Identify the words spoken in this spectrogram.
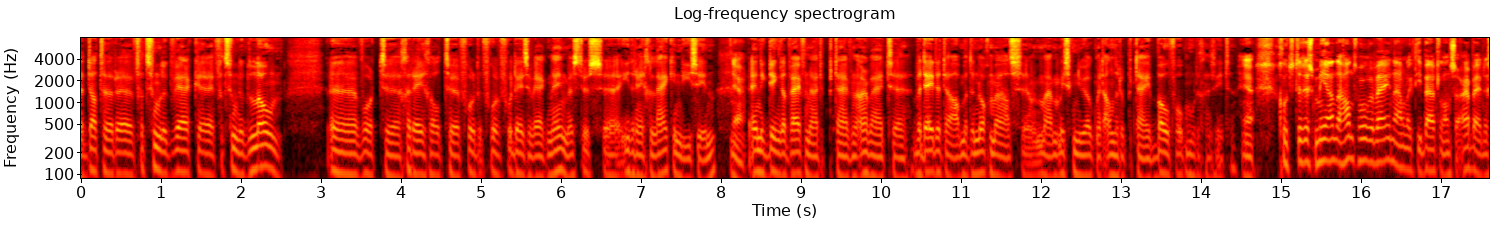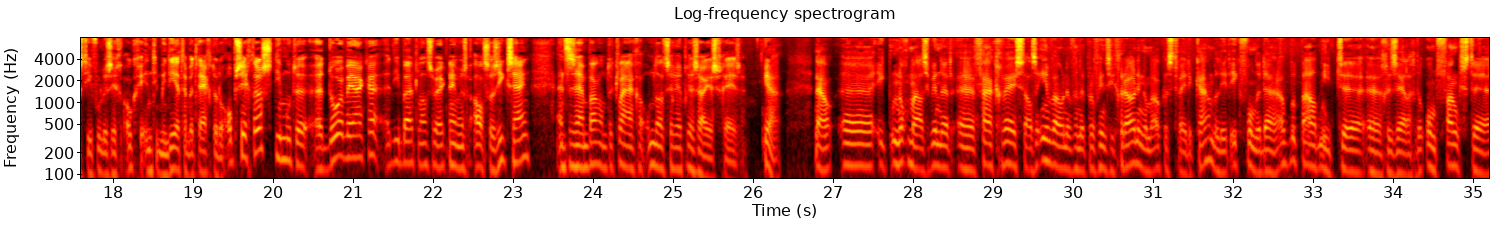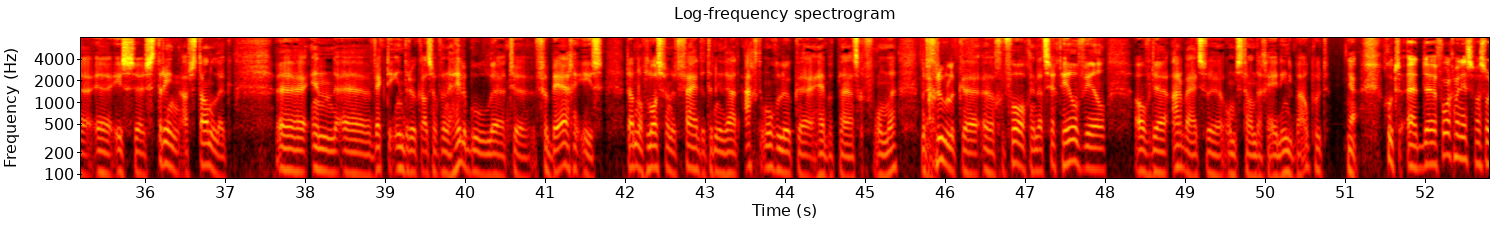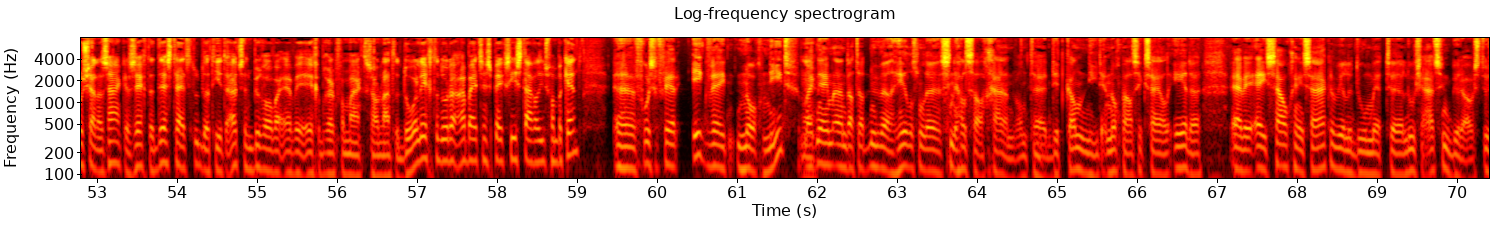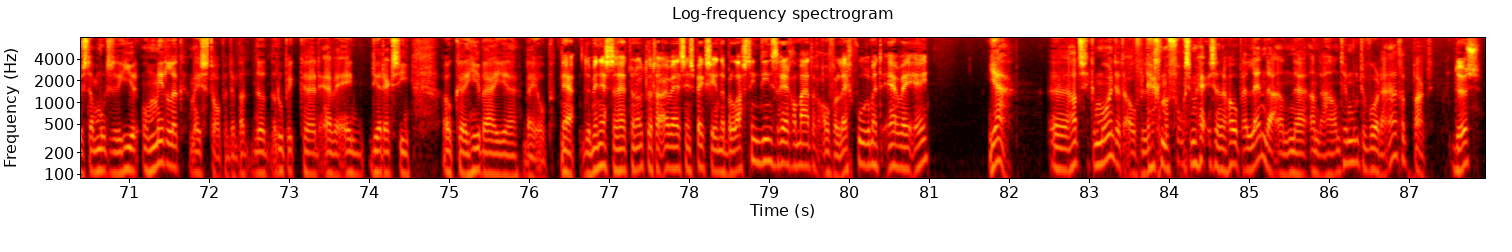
dat er fatsoenlijk werk, fatsoenlijk loon uh, wordt uh, geregeld uh, voor, de, voor, voor deze werknemers. Dus iedereen gelijk in die zin. Ja. En ik denk dat wij vanuit de Partij van de Arbeid... we deden het al, maar er nogmaals... maar misschien nu ook met andere partijen bovenop moeten gaan zitten. Ja. Goed, er is meer aan de hand, horen wij. Namelijk die buitenlandse arbeiders die voelen zich ook geïntimideerd en bedreigd door de opzichters. Die moeten doorwerken, die buitenlandse werknemers, als ze ziek zijn. En ze zijn bang om te klagen omdat ze represailles vrezen. Ja. Nou, uh, ik, nogmaals, ik ben er uh, vaak geweest als inwoner van de provincie Groningen... maar ook als Tweede Kamerlid. Ik vond het daar ook bepaald niet uh, gezellig. De ontvangst is streng afstandelijk. en wekt de indruk alsof er een heleboel te verbergen is. Dat nog los van het feit dat er inderdaad acht ongelukken hebben plaatsgevonden... met gruwelijke gevolgen. En dat zegt heel veel over de arbeidsomstandigheden in die bouwput. Ja, goed. Eh, de vorige minister van Sociale Zaken zegt er destijds toe... dat hij het uitzendbureau waar RWE gebruik van maakte... zou laten doorlichten door de arbeidsinspectie. Is daar al iets van bekend? Uh, voor zover ik weet nog niet. Maar ik neem aan dat dat nu wel heel snel zal gaan. Want uh, dit kan niet. En nogmaals, ik zei al eerder... RWE zou geen zaken willen doen met uh, loesje uitzendbureaus. Dus dan moeten ze hier onmiddellijk mee stoppen. Dat, dat roep ik de RWE-directie ook hierbij bij op. Ja, de minister zei toen ook dat de arbeidsinspectie en de Belastingdienst... regelmatig overleg voeren met RWE. Ja, uh, hartstikke mooi dat overleg. Maar volgens mij is er een hoop ellende aan, uh, aan de hand. en moeten worden aangepakt. Dus?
